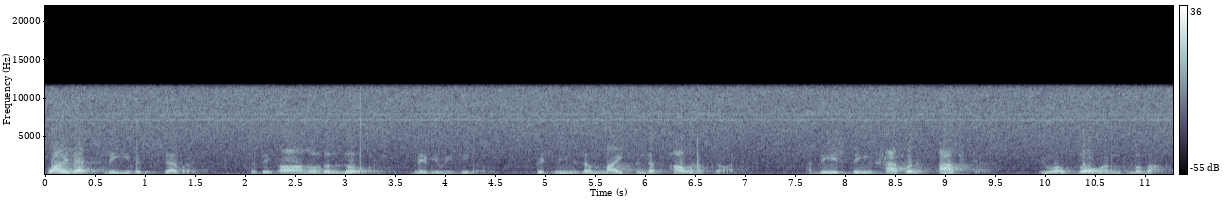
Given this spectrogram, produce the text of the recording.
Why that sleeve is severed, that the arm of the Lord may be revealed, which means the might and the power of God. And these things happen after you are born from above.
